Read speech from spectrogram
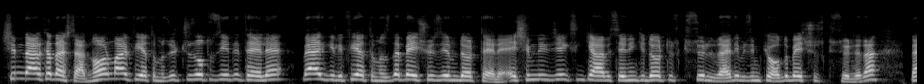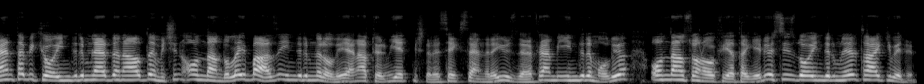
Şimdi arkadaşlar normal fiyatımız 337 TL, vergili fiyatımız da 524 TL. E şimdi diyeceksin ki abi seninki 400 küsür liraydı, bizimki oldu 500 küsür lira. Ben tabii ki o indirimlerden aldığım için ondan dolayı bazı indirimler oluyor. Yani atıyorum 70 lira, 80 lira, 100 lira falan bir indirim oluyor. Ondan sonra o fiyata geliyor. Siz de o indirimleri takip edin.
